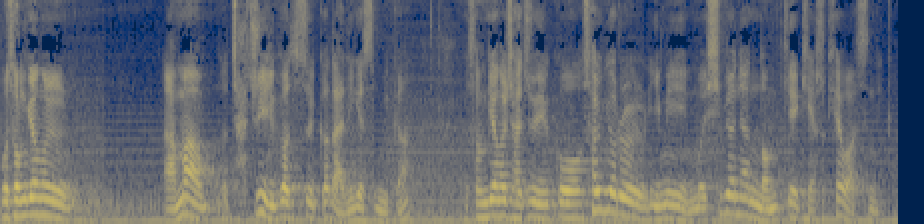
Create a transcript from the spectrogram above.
뭐 성경을 아마 자주 읽었을 것 아니겠습니까? 성경을 자주 읽고 설교를 이미 뭐 10여 년 넘게 계속해 왔으니까.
